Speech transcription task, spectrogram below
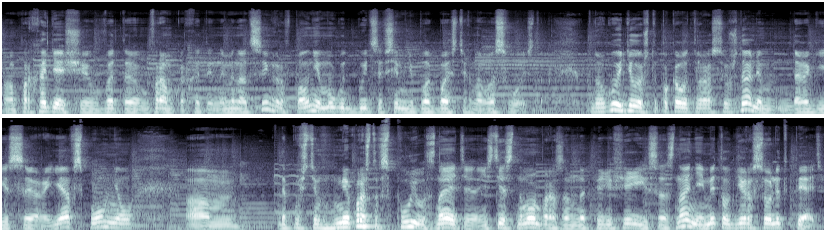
а, проходящие в, это, в рамках этой номинации игры вполне могут быть совсем не блокбастерного свойства. Другое дело, что пока вот вы рассуждали, дорогие сэры, я вспомнил... Эм, допустим, мне просто всплыл, знаете, естественным образом на периферии сознания Metal Gear Solid 5.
